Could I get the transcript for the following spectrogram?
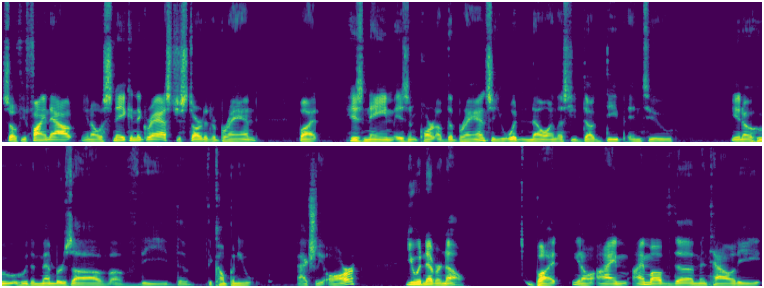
So if you find out, you know, a snake in the grass just started a brand, but his name isn't part of the brand, so you wouldn't know unless you dug deep into, you know, who who the members of of the the the company actually are. You would never know. But you know, I'm I'm of the mentality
